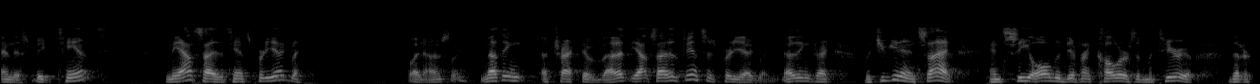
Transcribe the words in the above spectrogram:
and this big tent. And the outside of the tent's pretty ugly, quite honestly. Nothing attractive about it. The outside of the fence is pretty ugly. Nothing attractive. But you get inside and see all the different colors of material that are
